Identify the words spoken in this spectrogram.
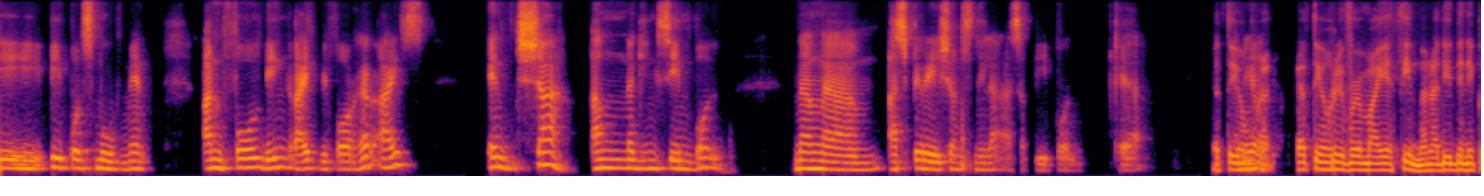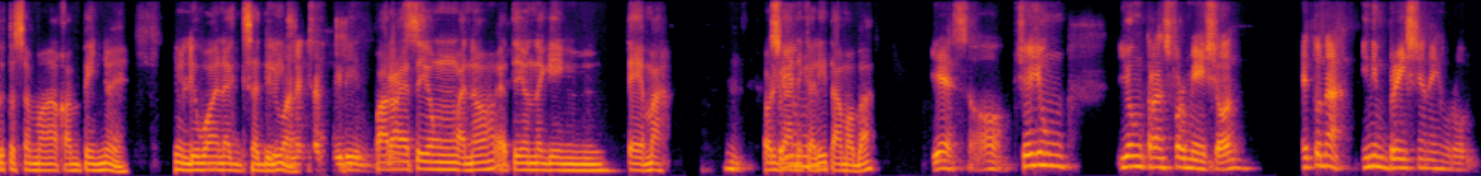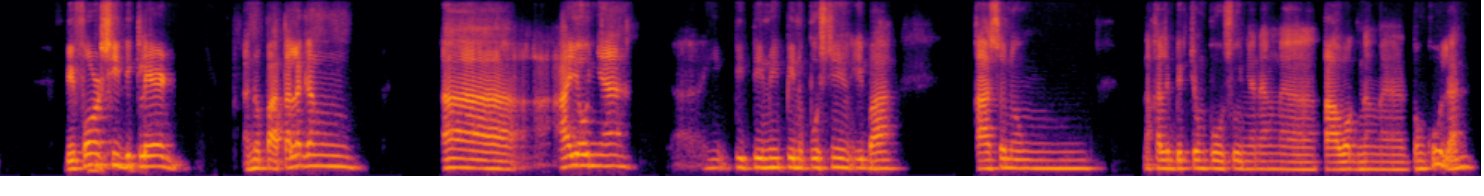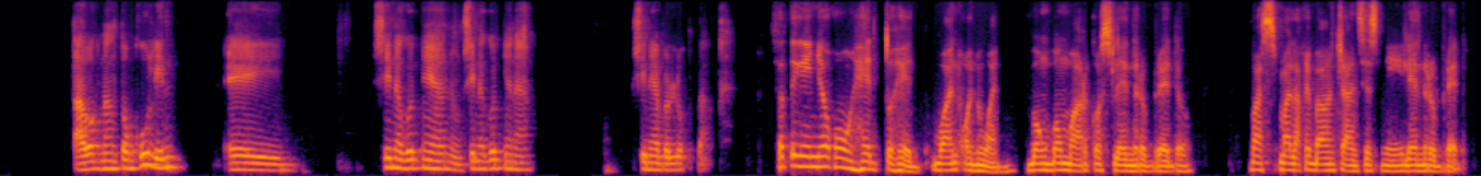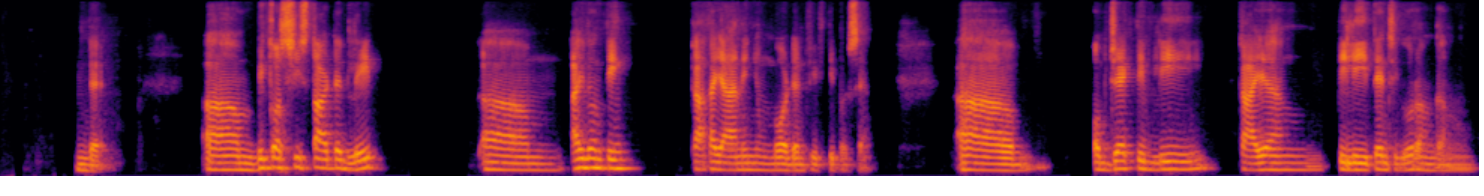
people's movement unfolding right before her eyes and siya ang naging symbol ng um, aspirations nila as a people. Kaya ito yung ano ito yung River Maya theme na nadidinig ko to sa mga campaign nyo eh. Yung liwanag sa dilim. Liwanag sa dilim. Para yes. ito yung ano, ito yung naging tema. Hmm. Organically so yung, tama ba? Yes, oo. So yung yung transformation ito na, in-embrace niya na yung role. Before she declared, ano pa, talagang uh, ayaw niya, uh, pinupush niya yung iba. Kaso nung nakalibit yung puso niya ng uh, tawag ng uh, tungkulan, tawag ng tungkulin, eh, sinagot niya yun. Sinagot niya na, she never looked back. Sa tingin niyo kung head-to-head, one-on-one, Bongbong Marcos, Len Robredo, mas malaki ba ang chances ni Len Robredo? Hindi. Um, because she started late, um, I don't think kakayanin yung more than 50%. Um, objectively, kayang pilitin siguro hanggang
